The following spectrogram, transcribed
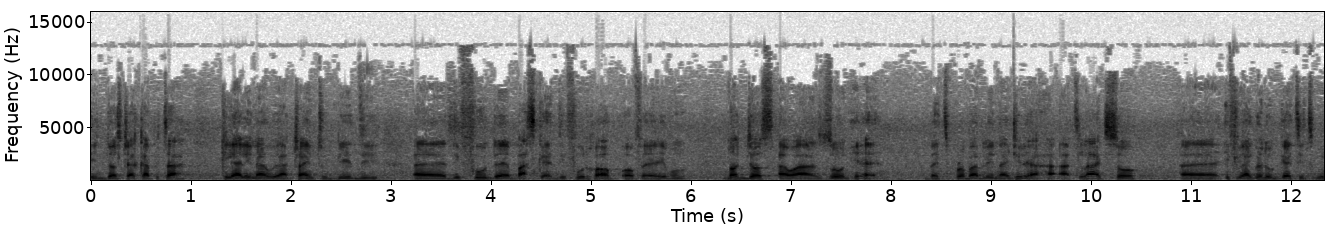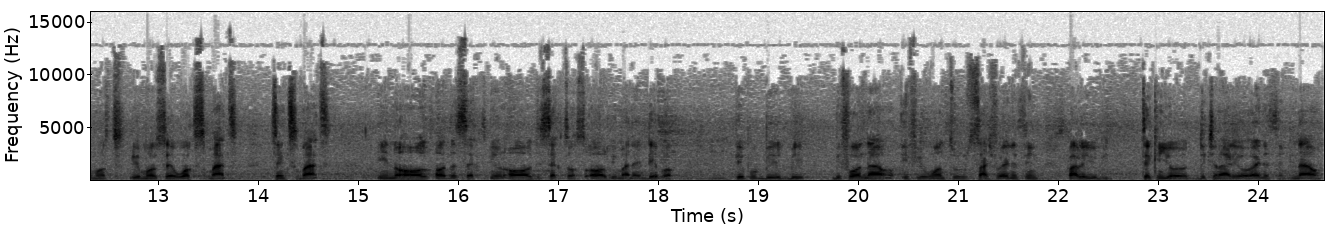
industrial capital. Clearly now we are trying to be the, the food uh, basket, the food hub of uh, even not just our zone here, but probably Nigeria at large. So uh, if you are going to get it, we must, we must uh, work smart, think smart, in all other sect- in all the sectors, all human endeavor. People be, be, before now, if you want to search for anything, probably you'll be taking your dictionary or anything. Now,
